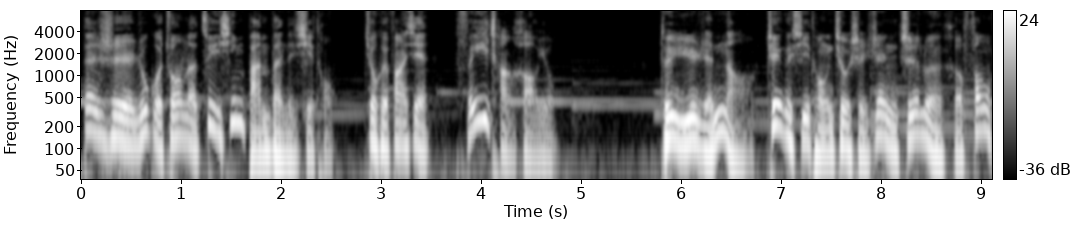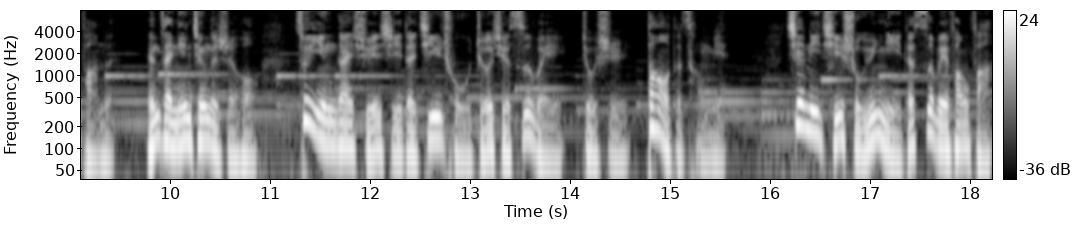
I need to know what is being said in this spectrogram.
但是如果装了最新版本的系统，就会发现非常好用。对于人脑这个系统，就是认知论和方法论。人在年轻的时候，最应该学习的基础哲学思维就是道的层面，建立起属于你的思维方法，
